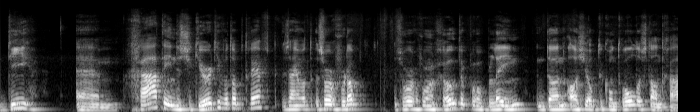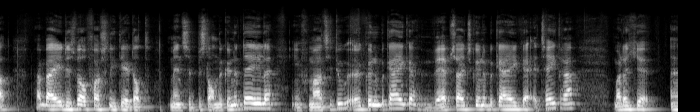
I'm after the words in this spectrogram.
die um, gaten in de security wat dat betreft zijn wat, zorgen, voor dat, zorgen voor een groter probleem dan als je op de controlestand gaat. Waarbij je dus wel faciliteert dat mensen bestanden kunnen delen, informatie toe, uh, kunnen bekijken, websites kunnen bekijken, etc. Maar dat je uh,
